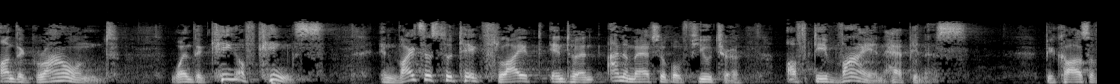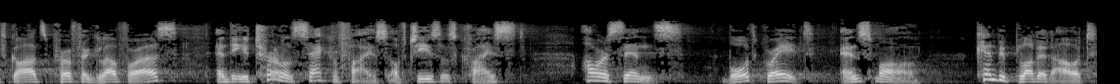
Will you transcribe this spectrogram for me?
on the ground when the King of Kings invites us to take flight into an unimaginable future of divine happiness? Because of God's perfect love for us and the eternal sacrifice of Jesus Christ, our sins, both great and small, can be blotted out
